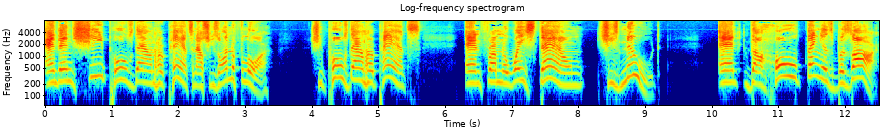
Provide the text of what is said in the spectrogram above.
and then she pulls down her pants. Now she's on the floor. She pulls down her pants and from the waist down, she's nude. And the whole thing is bizarre.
